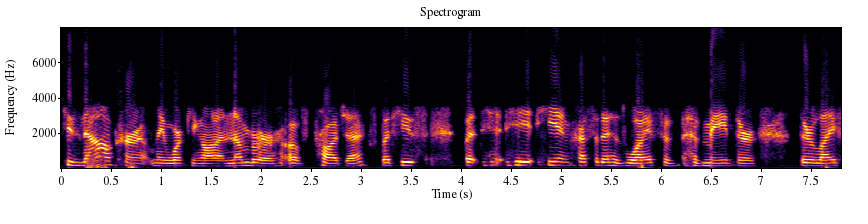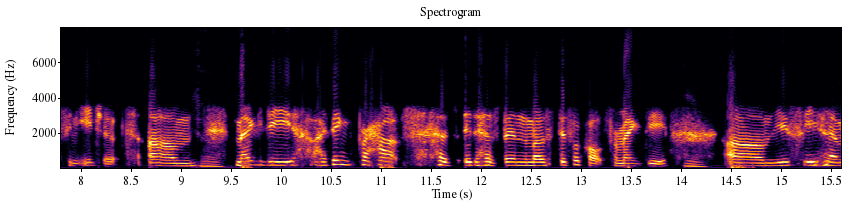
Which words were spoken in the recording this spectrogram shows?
he's now currently working on a number of projects, but he's but he he and Cressida, his wife, have, have made their their life in Egypt. Um, Yeah. Megdi, I think perhaps has it has been the most difficult for Megdi. Yeah. Um, you see him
